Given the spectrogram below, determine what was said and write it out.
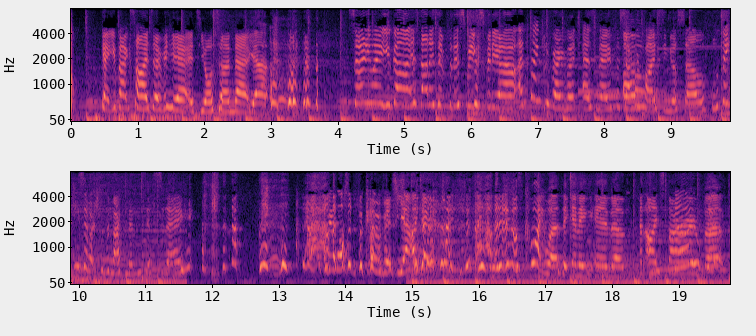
Get your backsides over here. It's your turn next. Yeah. so anyway, you guys, that is it for this week's video. And thank you very much, Esme, for oh. sacrificing yourself. Well, thank you so much for the magnums yesterday. If it wasn't for COVID. yeah, I don't, I don't know if it was quite worth it getting in um, an ice barrow, No, but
